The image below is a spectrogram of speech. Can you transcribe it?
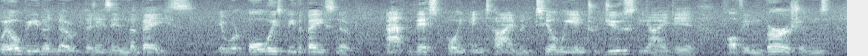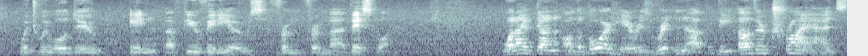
will be the note that is in the bass. It will always be the bass note at this point in time until we introduce the idea of inversions, which we will do in a few videos from, from uh, this one. What I've done on the board here is written up the other triads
